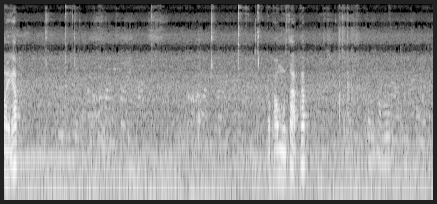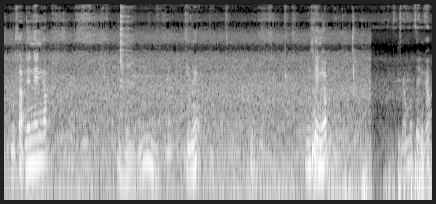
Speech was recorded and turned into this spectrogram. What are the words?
ร่อยครับกะเพราหมูสับครับ หมูสับเน้นๆครับอื้อหืออื้อหือหมูเส้นครับยำหมูเส้นครับ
